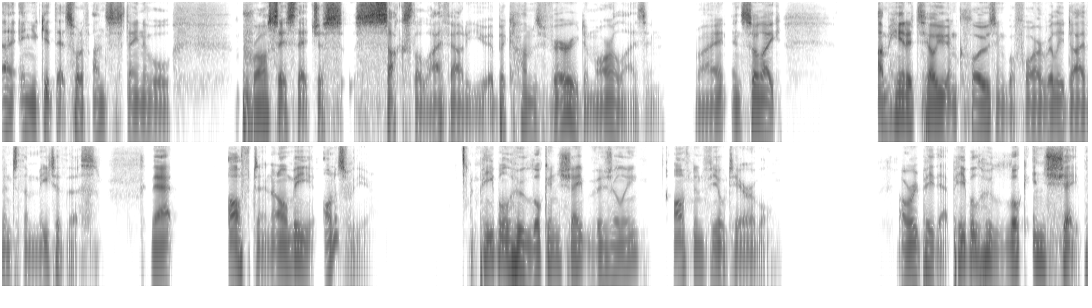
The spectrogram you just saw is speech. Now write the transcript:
uh, and you get that sort of unsustainable process that just sucks the life out of you, it becomes very demoralizing, right? And so, like, I'm here to tell you in closing before I really dive into the meat of this that often, and I'll be honest with you, people who look in shape visually often feel terrible. I'll repeat that. People who look in shape,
